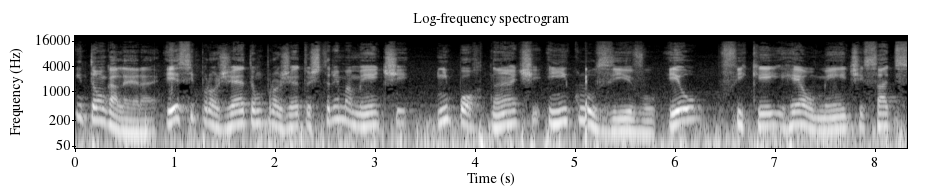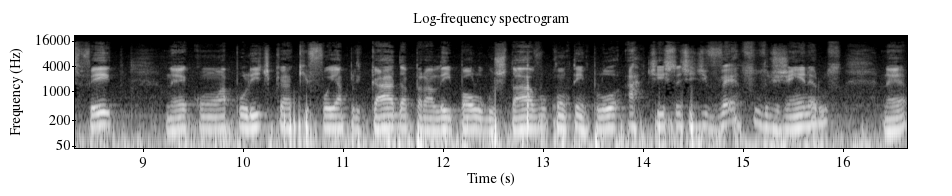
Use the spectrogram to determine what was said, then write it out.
Então, galera, esse projeto é um projeto extremamente importante e inclusivo. Eu fiquei realmente satisfeito né, com a política que foi aplicada para a Lei Paulo Gustavo, contemplou artistas de diversos gêneros, né,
